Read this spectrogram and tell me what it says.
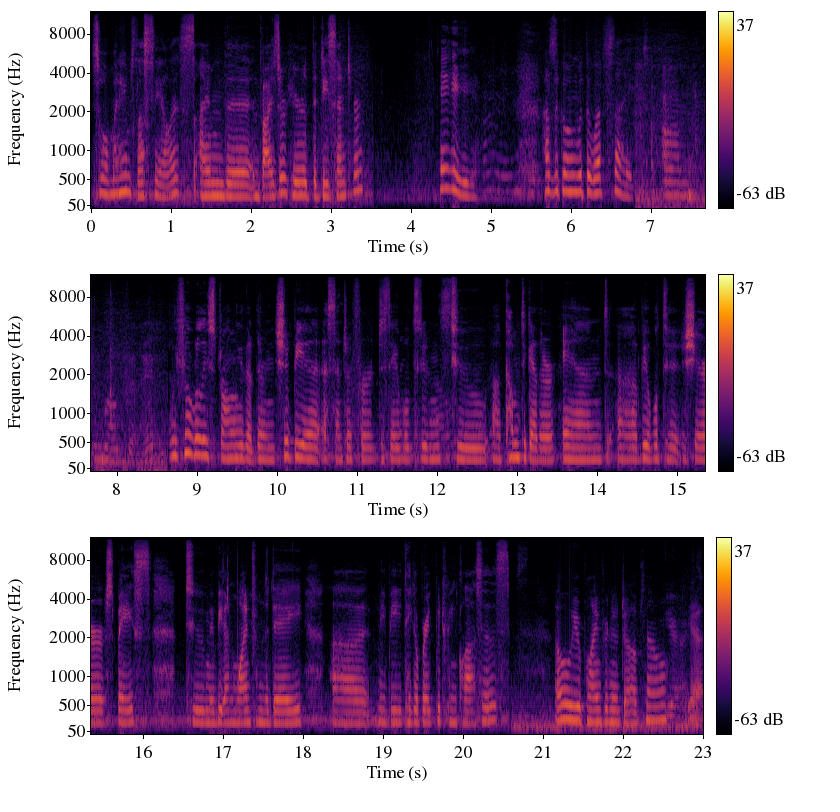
So my name is Leslie Ellis. I'm the advisor here at the D Center. Hey. How's it going with the website? Um, well, good. We feel really strongly that there should be a, a center for disabled students to uh, come together and uh, be able to share space to maybe unwind from the day, uh, maybe take a break between classes. Oh, you're applying for new jobs now? Yeah, yeah.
